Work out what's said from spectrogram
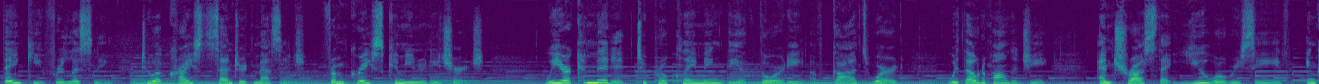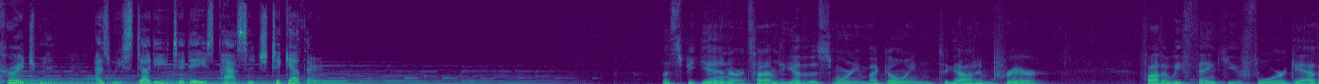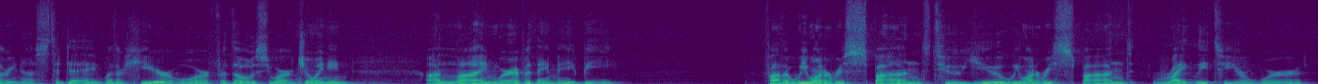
Thank you for listening to a Christ centered message from Grace Community Church. We are committed to proclaiming the authority of God's Word without apology and trust that you will receive encouragement as we study today's passage together. Let's begin our time together this morning by going to God in prayer. Father, we thank you for gathering us today, whether here or for those who are joining online, wherever they may be. Father, we want to respond to you. We want to respond rightly to your word.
